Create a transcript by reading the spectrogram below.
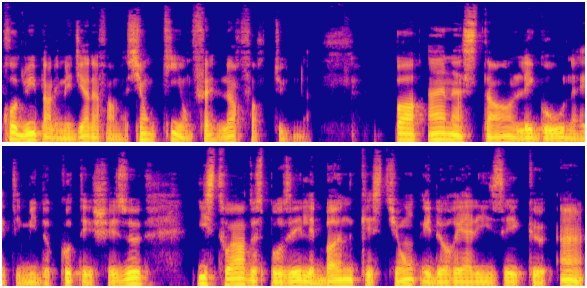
produits par les médias d'information qui ont fait leur fortune. Pas un instant l'ego n'a été mis de côté chez eux histoire de se poser les bonnes questions et de réaliser que 1.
